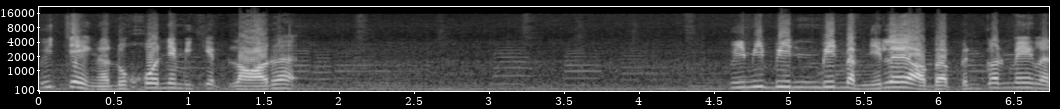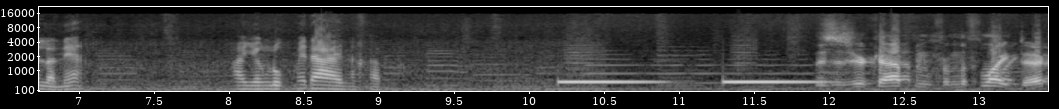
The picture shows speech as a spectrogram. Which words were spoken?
อุ้ยเจ๋งนะทุกคนเนี่ยมีเก็บล้อด้วยอุ้ยมีบินบินแบบนี้เลยเหรอแบบเป็นก้อนเมฆเลยเหรอเนี่ยอะยังลุกไม่ได้นะครับ This is your captain from the flight deck.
